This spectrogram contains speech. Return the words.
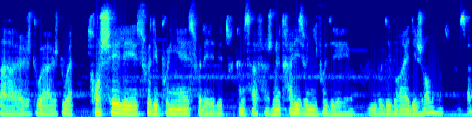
euh, je dois, je dois trancher les, soit des poignets, soit des, des trucs comme ça. Enfin, je neutralise au niveau des, au niveau des bras et des jambes, un truc comme ça.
